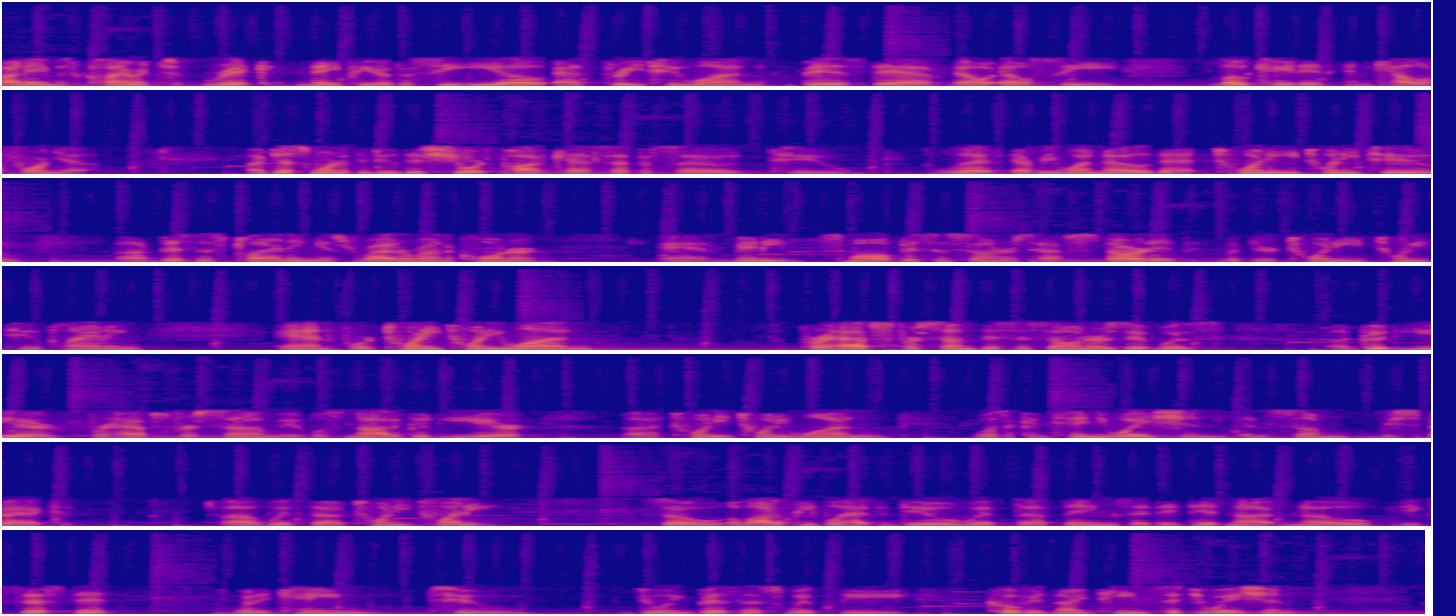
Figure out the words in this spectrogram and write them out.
My name is Clarence Rick Napier, the CEO at 321 BizDev LLC, located in California. I just wanted to do this short podcast episode to let everyone know that 2022 uh, business planning is right around the corner, and many small business owners have started with their 2022 planning. And for 2021, perhaps for some business owners, it was a good year. Perhaps for some, it was not a good year. Uh, 2021 was a continuation in some respect uh, with uh, 2020. So a lot of people had to deal with uh, things that they did not know existed when it came to doing business with the COVID 19 situation.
